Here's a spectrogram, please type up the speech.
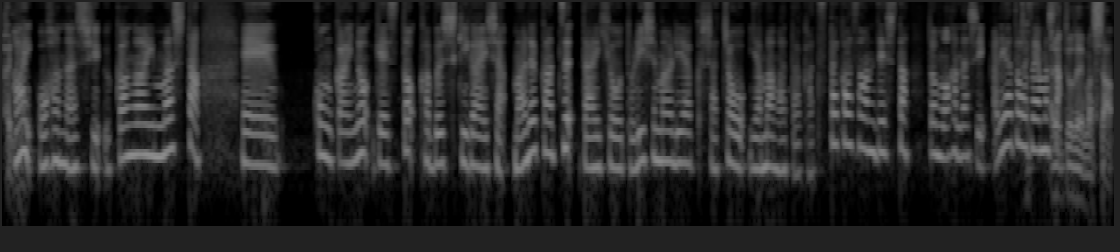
はい、はい、お話伺いました。えー今回のゲスト株式会社マルカツ代表取締役社長山形勝隆さんでした。どうもお話ありがとうございました、はい、ありがとうございました。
